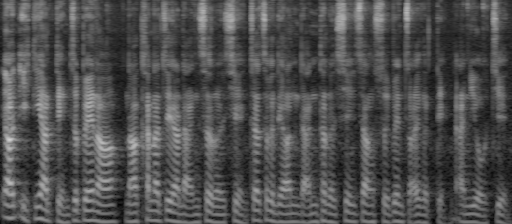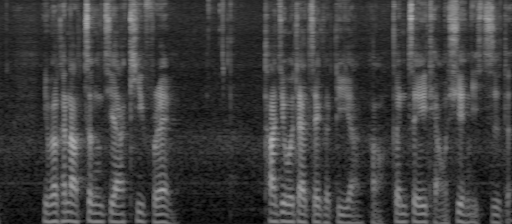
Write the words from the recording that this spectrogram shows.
要一定要点这边哦，然后看到这条蓝色的线，在这个蓝蓝色的线上随便找一个点，按右键，有没有看到增加 keyframe？它就会在这个地方啊，跟这一条线一致的。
